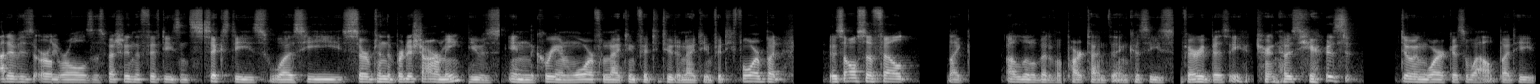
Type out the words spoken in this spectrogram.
of his early roles, especially in the 50s and 60s, was he served in the British Army. He was in the Korean War from 1952 to 1954, but it was also felt like a little bit of a part-time thing because he's very busy during those years doing work as well. But he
